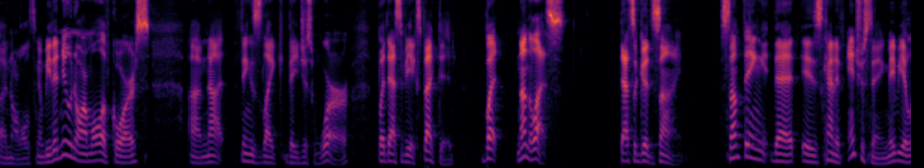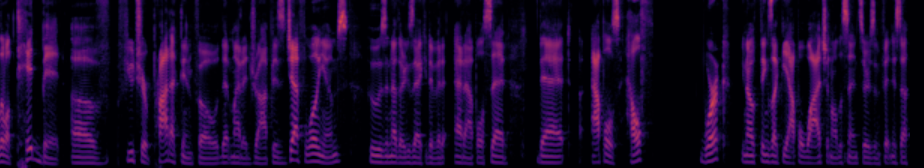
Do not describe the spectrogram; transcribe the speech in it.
a normal. It's going to be the new normal, of course, um, not things like they just were, but that's to be expected. But nonetheless, that's a good sign. Something that is kind of interesting, maybe a little tidbit of future product info that might have dropped, is Jeff Williams, who's another executive at, at Apple, said that Apple's health work, you know, things like the Apple Watch and all the sensors and fitness stuff,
